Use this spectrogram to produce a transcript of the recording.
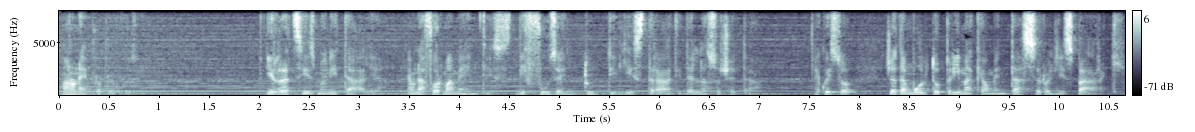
Ma non è proprio così. Il razzismo in Italia è una forma mentis diffusa in tutti gli strati della società e questo già da molto prima che aumentassero gli sbarchi.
